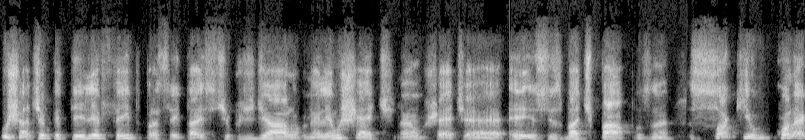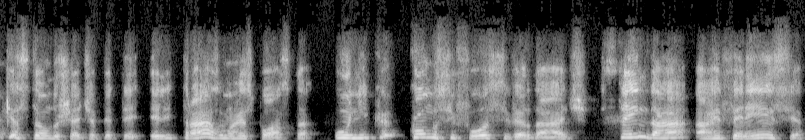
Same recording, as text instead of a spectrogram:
O Chat GPT ele é feito para aceitar esse tipo de diálogo, né? Ele é um chat, né? Um chat é, é esses bate-papos, né? Só que qual é a questão do Chat GPT? Ele traz uma resposta única, como se fosse verdade, sem dar a referência,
